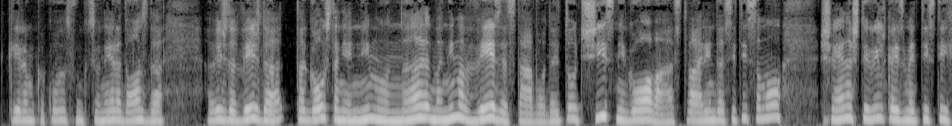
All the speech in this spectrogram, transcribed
katerem kako funkcionira danes, da, a veš, da veš, da ta gostanje nima, na- ma nima veze s tabo, da je to čist njegova stvar in da si ti samo še ena številka izmed tistih,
